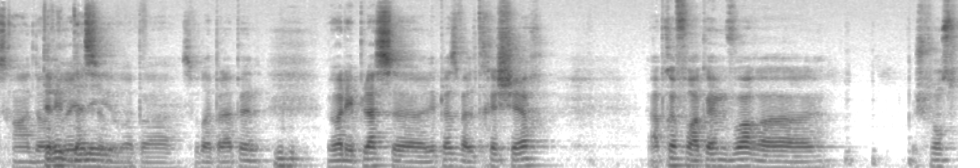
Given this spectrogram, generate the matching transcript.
ce sera un downgrade, ça ne vaudrait, pas, vaudrait pas la peine. Mhm. les, places, euh, les places valent très cher. Après, il faudra quand même voir. Euh, je pense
